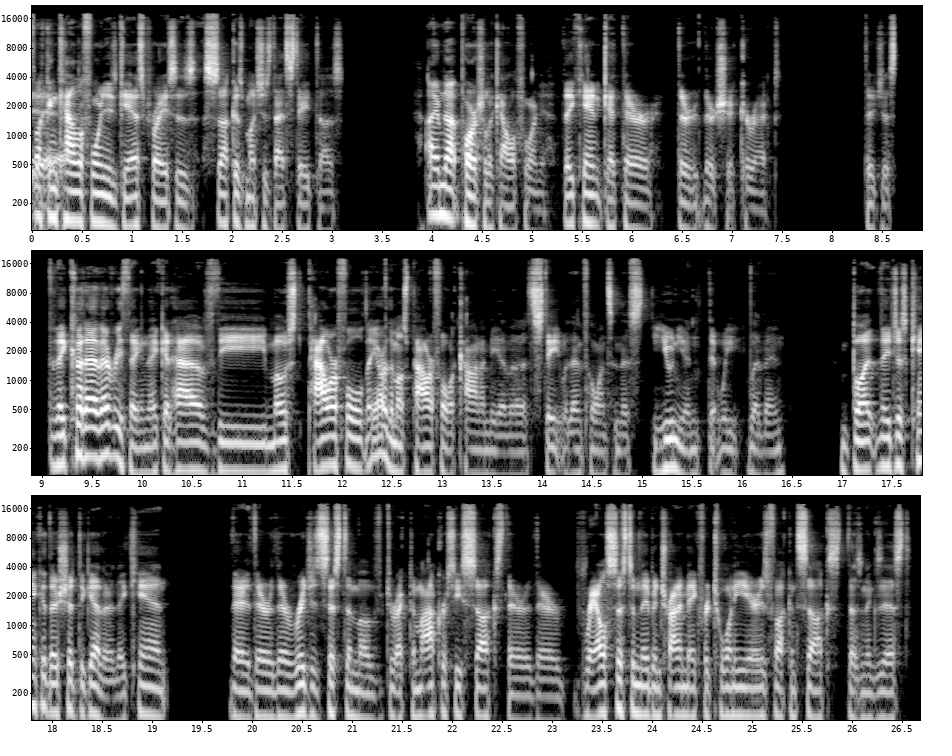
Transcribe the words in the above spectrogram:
Fucking Yeah. California's gas prices suck as much as that state does. I am not partial to California. They can't get their their their shit correct. They're just they could have everything. They could have the most powerful. They are the most powerful economy of a state with influence in this union that we live in. But they just can't get their shit together. They can't. Their their their rigid system of direct democracy sucks. Their their rail system they've been trying to make for twenty years fucking sucks. Doesn't exist.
